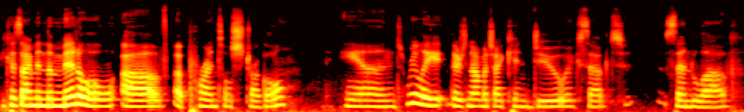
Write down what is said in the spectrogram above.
because I'm in the middle of a parental struggle. And really, there's not much I can do except send love,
